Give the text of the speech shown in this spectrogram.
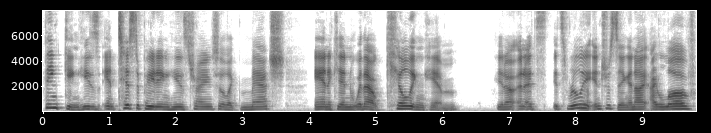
thinking, he's anticipating, he's trying to like match Anakin without killing him. You know, and it's it's really interesting and I I love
